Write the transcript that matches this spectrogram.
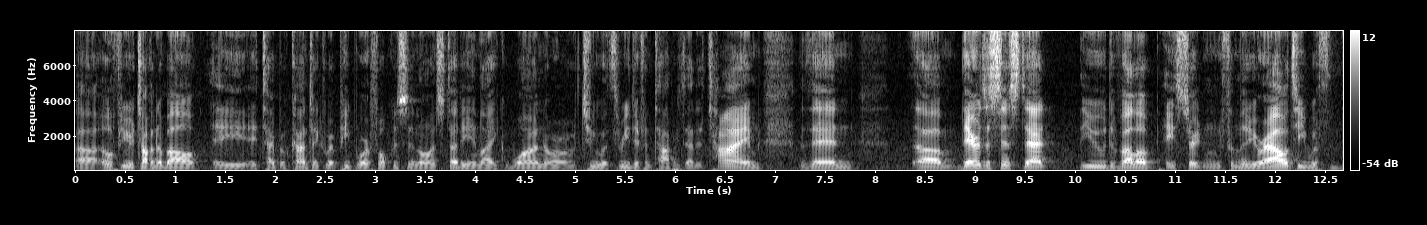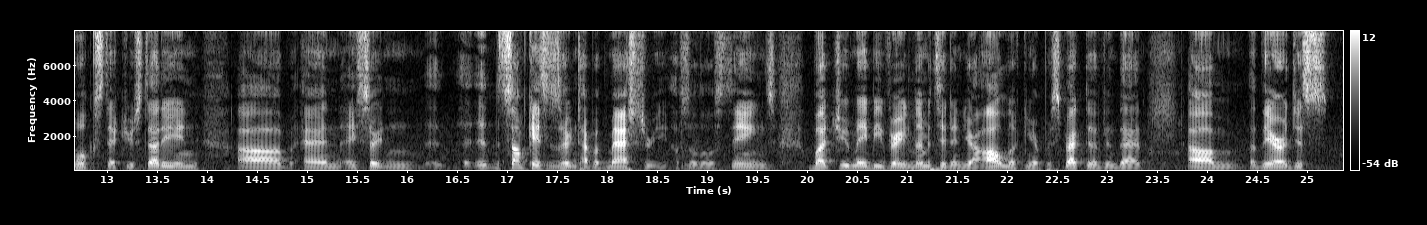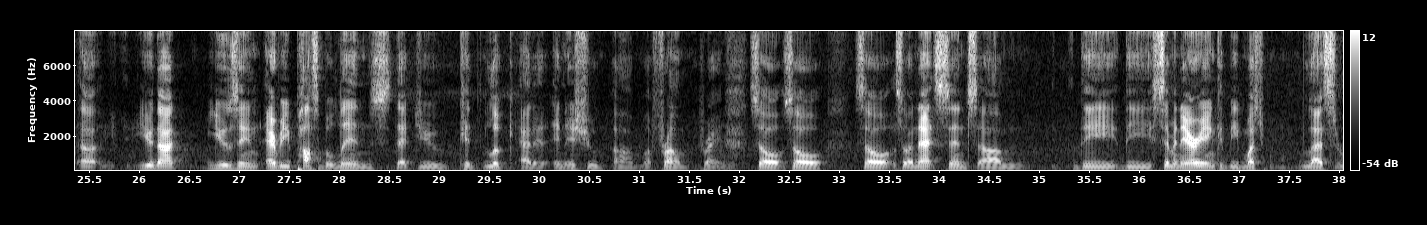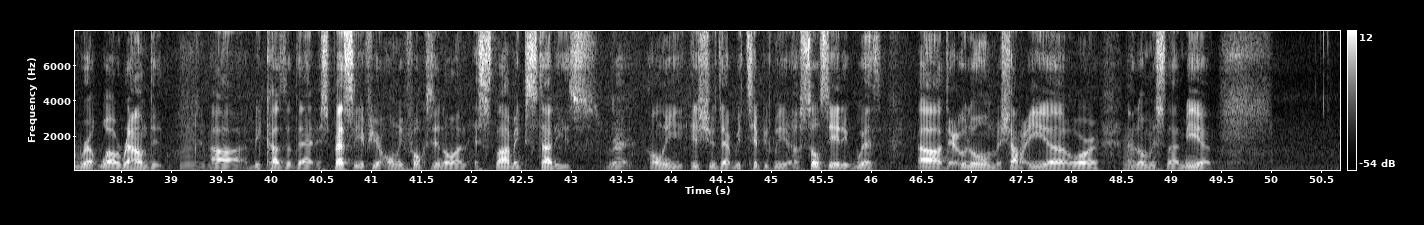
uh, if you're talking about a, a type of context where people are focusing on studying like one or two or three different topics at a time, then um, there's a sense that you develop a certain familiarity with the books that you're studying, uh, and a certain, uh, in some cases, a certain type of mastery of some of those things. But you may be very limited in your outlook and your perspective in that um, there are just uh, you're not using every possible lens that you could look at a, an issue um, from, right? So, so, so, so in that sense, um, the the seminarian could be much less re- well-rounded uh, because of that, especially if you're only focusing on Islamic studies, right? Only issues that we typically associated with uh, the ulum shar'iyya or ulum islamiyya.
